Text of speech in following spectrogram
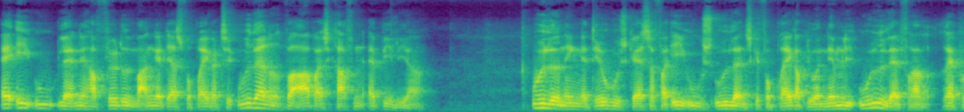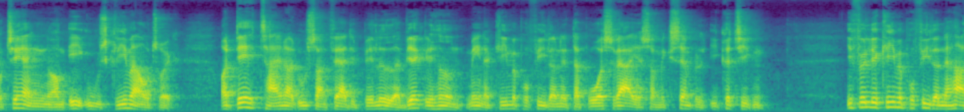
at EU-lande har flyttet mange af deres fabrikker til udlandet, hvor arbejdskraften er billigere. Udledningen af drivhusgasser fra EU's udlandske fabrikker bliver nemlig udeladt fra rapporteringen om EU's klimaaftryk, og det tegner et usandfærdigt billede af virkeligheden, mener klimaprofilerne, der bruger Sverige som eksempel i kritikken. Ifølge klimaprofilerne har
